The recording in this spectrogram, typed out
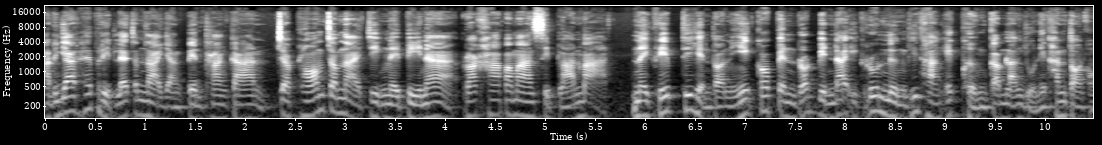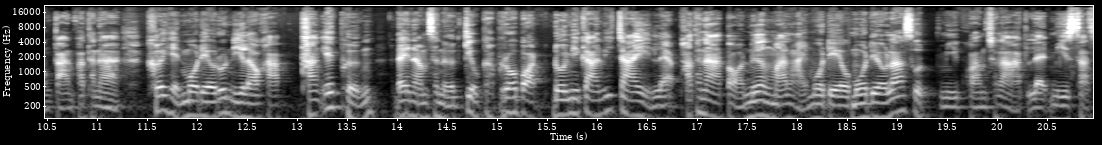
อนุญาตให้ผลิตและจำหน่ายอย่างเป็นทางการ จะพร้อมจำหน่ายจริงในปีหน้า ราคาประมาณ 10 ล้านบาท ในคลิปที่เห็นตอนนี้ก็เป็นรถบินได้อีกรุ่นหนึ่งที่ทาง X เผิงกำลังอยู่ในขั้นตอนของการพัฒนา เคยเห็นโมเดลรุ่นนี้แล้วครับทาง X เผิงได้นำเสนอเกี่ยวกับโรบอทโดยมีการวิจัยและพัฒนาต่อเนื่องมาหลายโมเดล โมเดลล่าสุดมีความฉลาด และมีสัด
